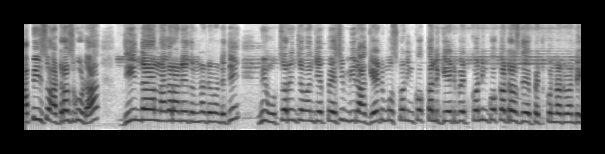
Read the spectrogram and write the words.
ఆఫీసు అడ్రస్ కూడా దీన్ దయాల్ నగర్ అనేది ఉన్నటువంటిది. మేము ఉచ్చరించమని చెప్పేసి మీరు ఆ గేట్ మూసుకొని ఇంకొకళ్ళు గేట్ పెట్టుకొని ఇంకొక అడ్రస్ పెట్టుకున్నటువంటి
